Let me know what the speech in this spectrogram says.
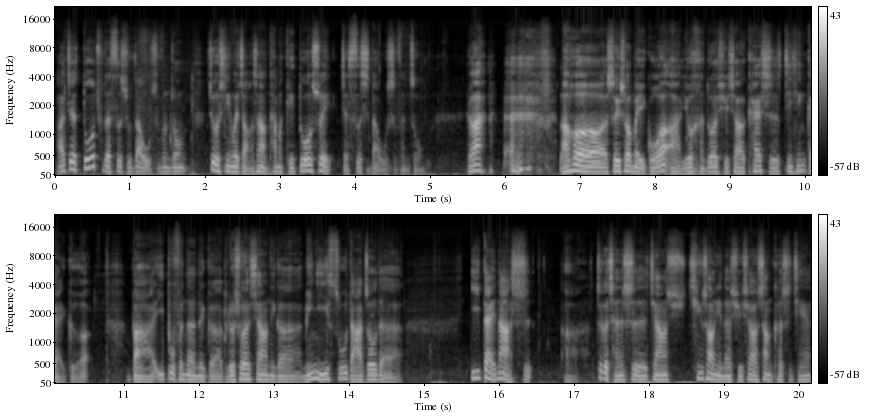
而这多出的四十到五十分钟，就是因为早上他们可以多睡这四十到五十分钟，是吧？然后所以说，美国啊有很多学校开始进行改革，把一部分的那个，比如说像那个明尼苏达州的伊代纳市啊。这个城市将青少年的学校上课时间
